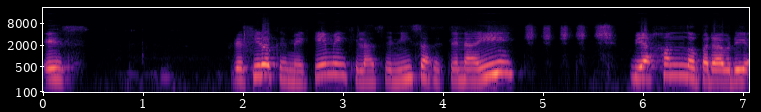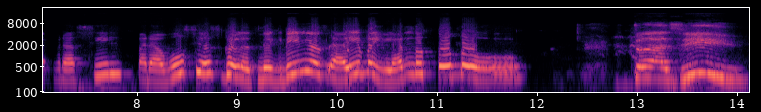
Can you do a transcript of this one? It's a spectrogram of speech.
es Prefiero que me quemen, que las cenizas estén ahí, viajando para Brasil, para Bucios, con los negrinos ahí bailando todo. Todo así.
